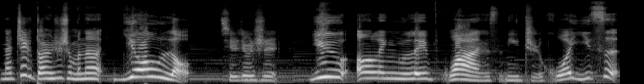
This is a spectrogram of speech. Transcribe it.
那这个短语是什么呢？YOLO 其实就是 You only live once，你只活一次。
